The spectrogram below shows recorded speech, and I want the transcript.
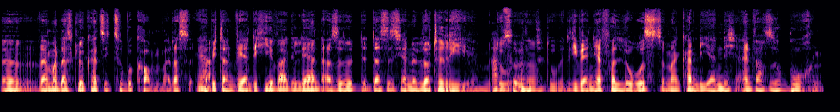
wenn man das Glück hat, sie zu bekommen, weil das Ja. habe ich dann, während ich hier war, gelernt. Also, das ist ja eine Lotterie. Absolut. Du, also, du, die werden ja verlost man kann die ja nicht einfach so buchen.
